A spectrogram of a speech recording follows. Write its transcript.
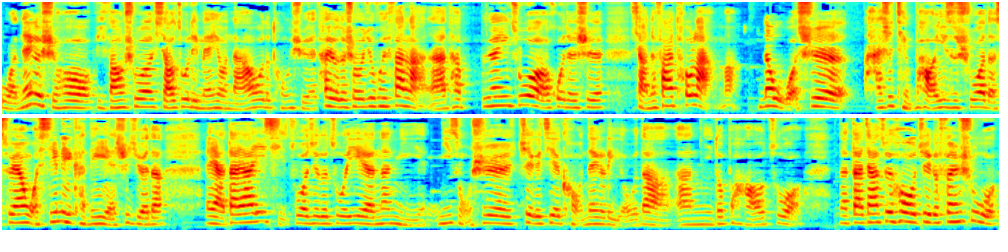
我那个时候，比方说小组里面有南欧的同学，他有的时候就会犯懒啊，他不愿意做，或者是想着法偷懒嘛。那我是还是挺不好意思说的，虽然我心里肯定也是觉得，哎呀，大家一起做这个作业，那你你总是这个借口那个理由的啊，你都不好好做，那大家最后这个分数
